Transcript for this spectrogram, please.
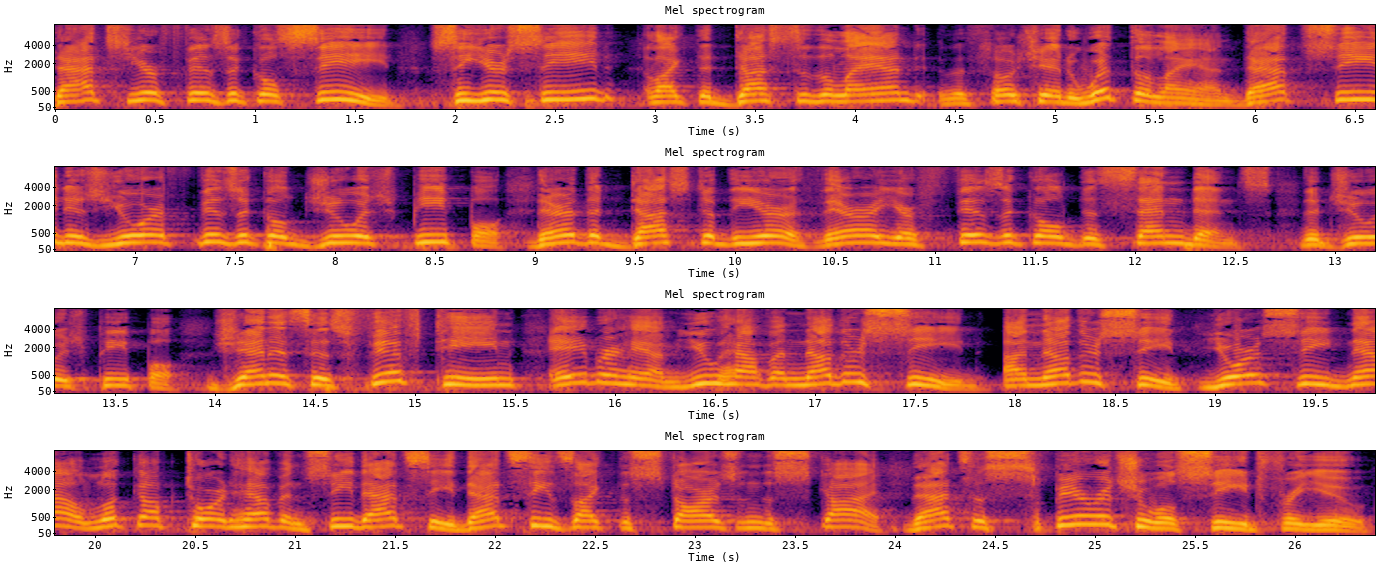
That's your physical seed. See your seed? Like the dust of the land associated with the land. That seed is your physical Jewish people. They're the dust of the earth. They are your physical descendants, the Jewish people. Genesis 15, Abraham, you have another seed Another seed, your seed now, look up toward heaven, see that seed. That seed's like the stars in the sky. That's a spiritual seed for you.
